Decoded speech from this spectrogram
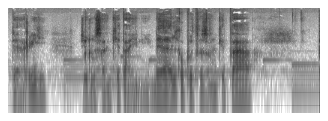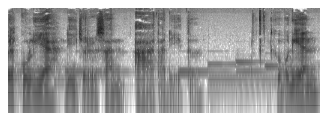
dari jurusan kita ini, dari keputusan kita berkuliah di jurusan A tadi itu. Kemudian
